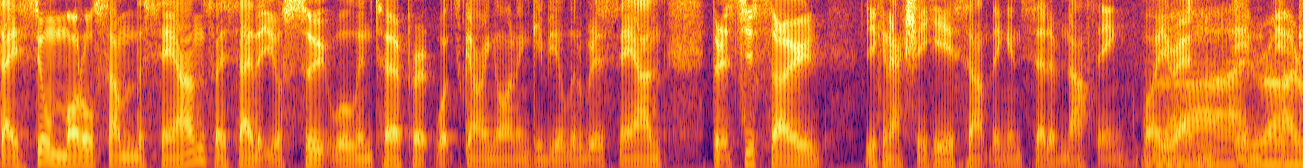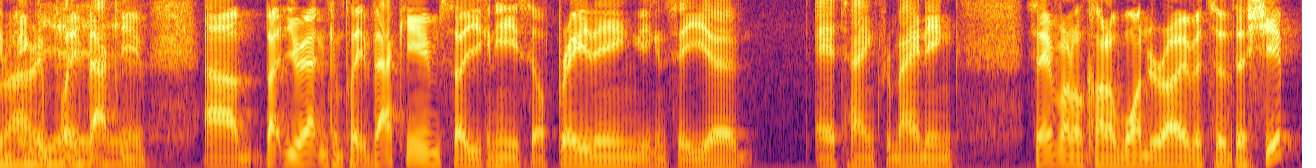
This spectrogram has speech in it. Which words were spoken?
they still model some of the sounds. They say that your suit will interpret what's going on and give you a little bit of sound, but it's just so you can actually hear something instead of nothing while you're out in, in, Right, in, right, in complete Yeah, yeah, vacuum. Um, but you're out in complete vacuum, so you can hear yourself breathing. You can see your air tank remaining. So everyone will kind of wander over to the ship.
